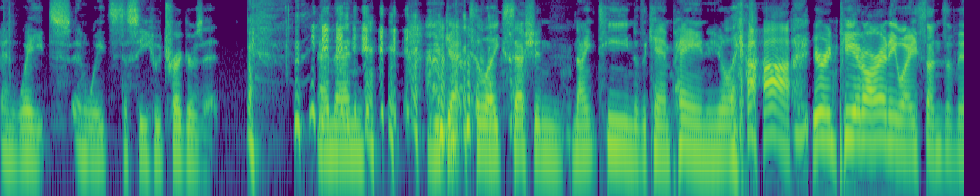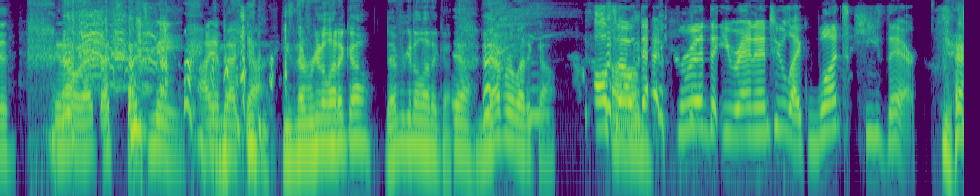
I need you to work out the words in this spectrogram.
and waits and waits to see who triggers it. and then you get to like session 19 of the campaign and you're like, haha, you're in PNR anyway, sons of it. You know, that, that's, that's me. I am that guy. He's never gonna let it go. Never gonna let it go. Yeah, never let it go. Also, Um, that druid that you ran into, like once he's there. Yeah.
